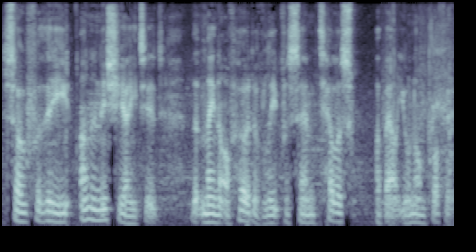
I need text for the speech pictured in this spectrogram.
So, for the uninitiated that may not have heard of Leap for STEM, tell us about your nonprofit.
